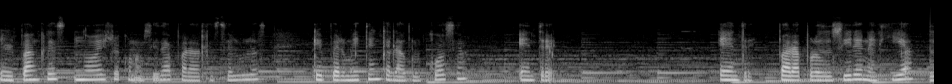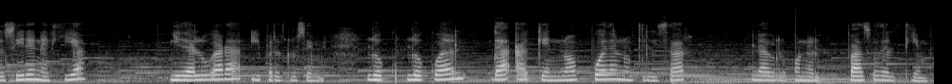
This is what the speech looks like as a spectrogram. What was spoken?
el páncreas no es reconocida para las células que permiten que la glucosa entre, entre para producir energía, producir energía y da lugar a hiperglucemia, lo, lo cual da a que no puedan utilizar la glucosa con el paso del tiempo.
